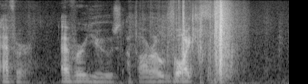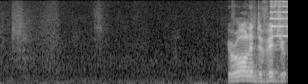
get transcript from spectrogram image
ever, ever use a borrowed voice. You're all individual.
